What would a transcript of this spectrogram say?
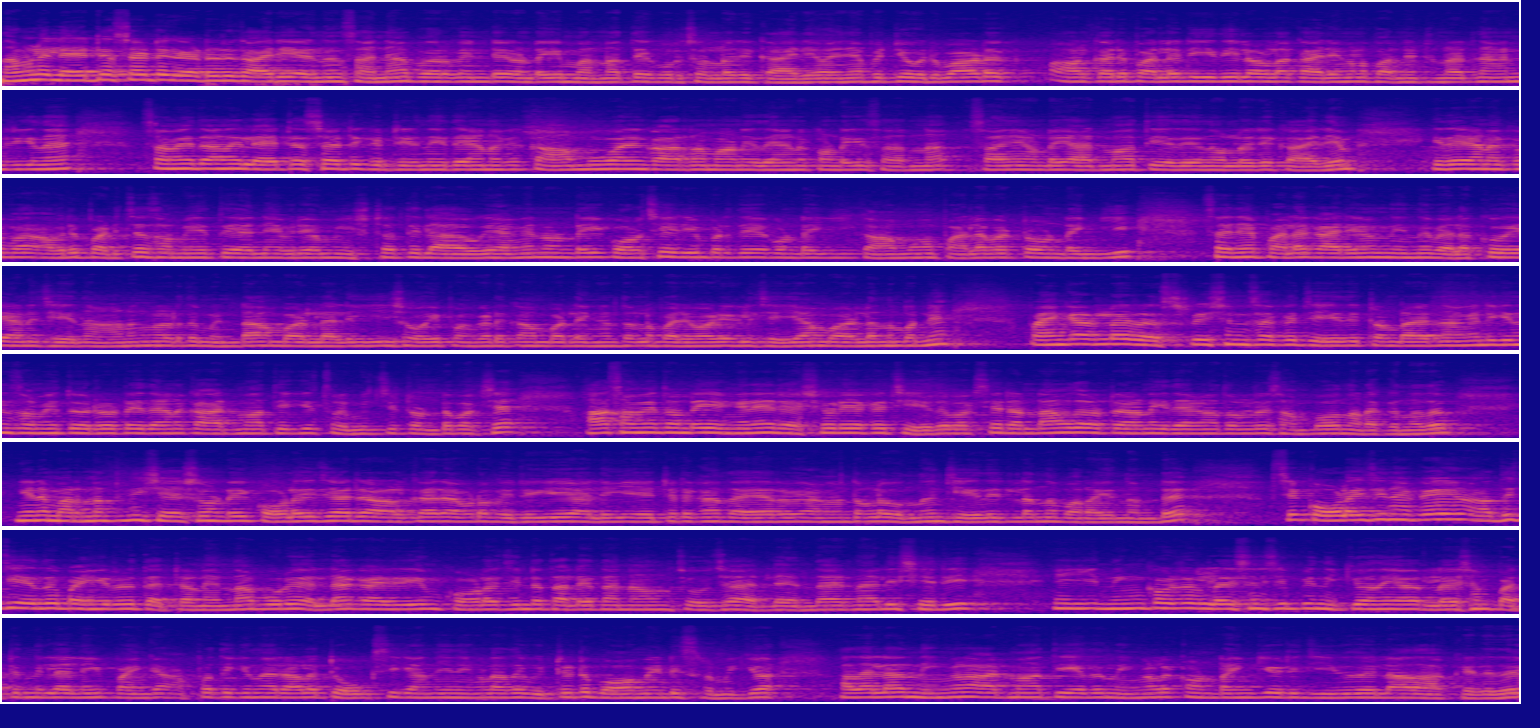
നമ്മൾ ലേറ്റസ്റ്റ് ആയിട്ട് കേട്ടൊരു കാര്യമായിരുന്നു സന പെർവിന്റെ ഉണ്ടെങ്കിൽ മരണത്തെക്കുറിച്ചുള്ളൊരു കാര്യം. അതിനെപ്പറ്റി ഒരുപാട് ആൾക്കാർ പല രീതിയിലുള്ള കാര്യങ്ങൾ പറഞ്ഞിട്ടുണ്ടായിരുന്നു. അങ്ങനെ ഇരിക്കുന്ന സമയത്താണ് ലേറ്റസ്റ്റ് ആയിട്ട് കിട്ടിയിരുന്നത് ഇതേ കണക്ക് കാരണമാണ് ഇതേ കണക്കുണ്ടെങ്കിൽ സന സന ഉണ്ടെങ്കിൽ ആത്മഹത്യ ചെയ്തതെന്നുള്ളൊരു കാര്യം. ഇതേ കണക്ക് അവർ പഠിച്ച സമയത്ത് തന്നെ ഇവർ ഇഷ്ടത്തിലാവുകയും അങ്ങനെ ഉണ്ടെങ്കിൽ കുറച്ച് കഴിയുമ്പോഴത്തേക്ക് ഉണ്ടെങ്കിൽ കാമുവൻ പലവട്ടം ഉണ്ടെങ്കിൽ സനയെ പല കാര്യങ്ങളിൽ നിന്ന് വിലക്കുകയാണ് ചെയ്യുന്നത്. ആണുങ്ങളടുത്ത് മിണ്ടാൻ പാടില്ല അല്ലെങ്കിൽ ഈ ഷോയിൽ പങ്കെടുക്കാൻ പാടില്ല ഇങ്ങനത്തുള്ള പരിപാടികൾ ചെയ്യാൻ പാടില്ല എന്ന് പറഞ്ഞ് ഭയങ്കരമുള്ള റെസ്ട്രിക്ഷൻസ് ഒക്കെ ചെയ്തിട്ടുണ്ടായിരുന്നു. അങ്ങനെ ഇരിക്കുന്ന സമയത്ത് ഒരു വട്ടം ഇതാണ് ആത്മഹത്യക്ക് ശ്രമിച്ചിട്ടുണ്ട്. പക്ഷേ ആ സമയത്തുണ്ട് എങ്ങനെ രക്ഷപ്പെടുകയൊക്കെ ചെയ്തു. പക്ഷേ രണ്ടാമത് തൊട്ടാണ് സംഭവം നടക്കുന്നത്. ഇങ്ങനെ മരണത്തിന് ശേഷം ഉണ്ടെങ്കിൽ കോളേജുകാരുടെ ആൾക്കാർ അവിടെ വരികയോ അല്ലെങ്കിൽ ഏറ്റെടുക്കാൻ തയ്യാറുകയോ അങ്ങനത്തുള്ള ഒന്നും ചെയ്തിട്ടില്ലെന്ന് പറയുന്നുണ്ട്. പക്ഷേ കോളേജിനൊക്കെ അത് ചെയ്ത് ഭയങ്കര ഒരു തെറ്റാണ്. എന്നാൽ പോലും എല്ലാ കാര്യവും കോളേജിന്റെ തലയിൽ തന്നെയാണെന്ന് ചോദിച്ചാൽ അല്ല. എന്തായിരുന്നാലും ശരി ഈ റിലേഷൻഷിപ്പിൽ നിൽക്കുകയാണെങ്കിൽ ആ റിലേഷൻ പറ്റുന്നില്ല അല്ലെങ്കിൽ ഭയങ്കര അപ്പുറത്തേക്കുന്ന ഒരാൾ ടോക്സിക് ആണെങ്കിൽ നിങ്ങളത് വിട്ടിട്ട് പോകാൻ വേണ്ടി ശ്രമിക്കുക. അതല്ലാതെ നിങ്ങൾ ആത്മഹത്യ ചെയ്ത് നിങ്ങളൊക്കെ ഉണ്ടെങ്കിൽ ഒരു ജീവിതം ഇല്ലാതാക്കരുത്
